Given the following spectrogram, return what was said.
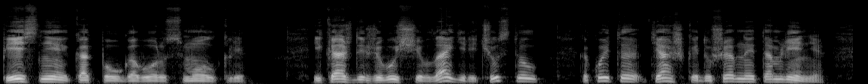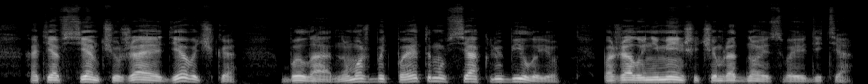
песни, как по уговору, смолкли. И каждый, живущий в лагере, чувствовал какое-то тяжкое душевное томление, хотя всем чужая девочка была, но, может быть, поэтому всяк любил ее, пожалуй, не меньше, чем родное свое дитя.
